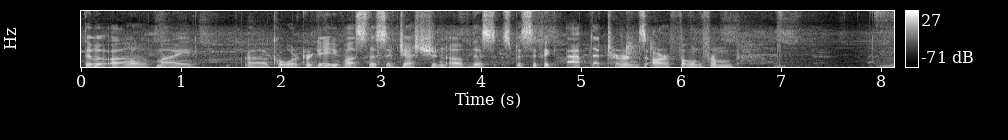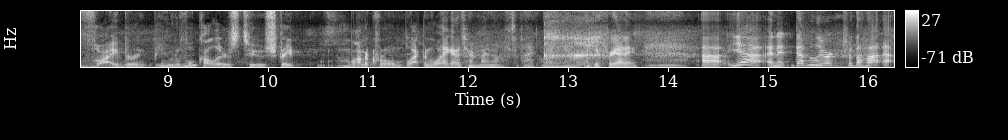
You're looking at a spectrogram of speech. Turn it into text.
the, uh, my uh, coworker gave us the suggestion of this specific app that turns our phone from vibrant beautiful colors to straight monochrome black and white Mm-hmm. I gotta turn mine off to black and white. again. I keep forgetting. Uh, yeah, and it definitely worked for the hot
